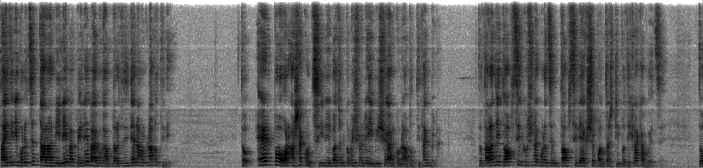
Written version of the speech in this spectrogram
তাই তিনি বলেছেন, তারা নিলে বা পেলে বা এবং আপনারা যদি দেন, আমার কোনো আপত্তি নেই। তো এরপর আশা করছি নির্বাচন কমিশনের এই বিষয়ে আর কোনো আপত্তি থাকবে না। তো তারা যে তফসিল ঘোষণা করেছেন, তফসিলে একশো পঞ্চাশটি প্রতীক রাখা হয়েছে। তো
